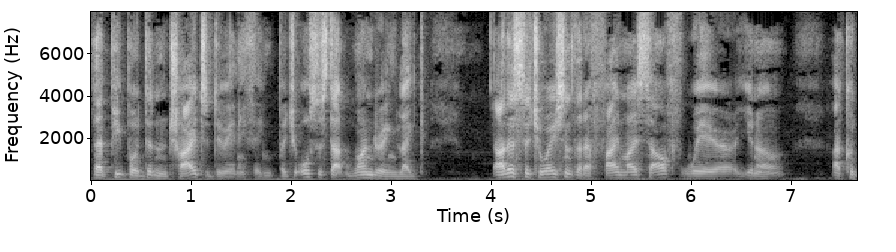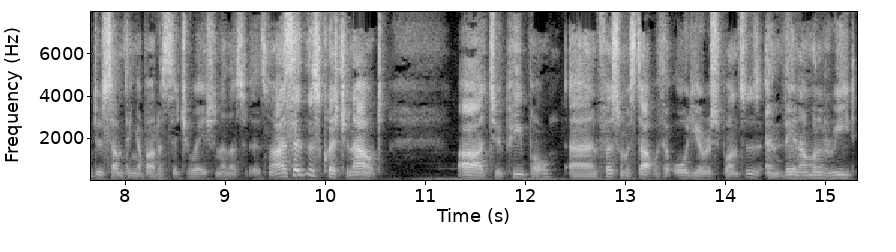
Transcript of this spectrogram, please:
that people didn't try to do anything, but you also start wondering, like, are there situations that I find myself where you know I could do something about a situation and it. Now I said this question out uh, to people, and first I'm gonna start with the audio responses, and then I'm gonna read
